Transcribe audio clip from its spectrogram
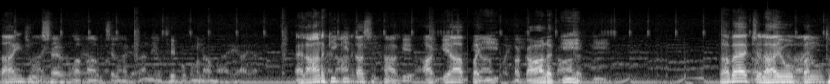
ਤਾਂ ਹੀ ਜੂਰ ਸਾਹਿਬ ਨੂੰ ਆਪਾਂ ਅਵਚਲ ਨਗਰ ਆਨੇ ਉੱਥੇ ਹੁਕਮਨਾਮਾ ਆਇਆ। ਐਲਾਨ ਕੀ ਕੀਤਾ ਸਿੱਖਾਂ ਅੱਗੇ? ਆਗਿਆ ਭਈ ਅਕਾਲ ਕੀ। ਤਬੈ ਚਲਾਇਓ ਪੰਥ,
